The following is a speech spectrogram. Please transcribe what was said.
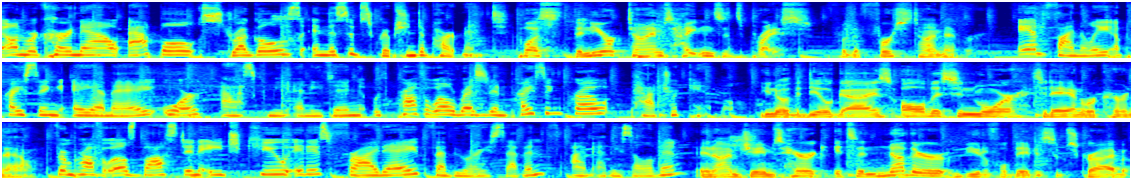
on Recur Now, Apple struggles in the subscription department. Plus, the New York Times heightens its price for the first time ever. And finally, a pricing AMA or Ask Me Anything with ProfitWell resident pricing pro Patrick Campbell. You know the deal, guys. All this and more today on Recur Now. From ProfitWell's Boston HQ, it is Friday, February 7th. I'm Abby Sullivan. And I'm James Herrick. It's another beautiful day to subscribe.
